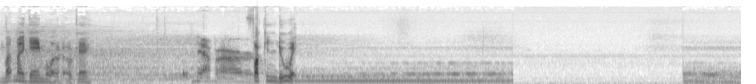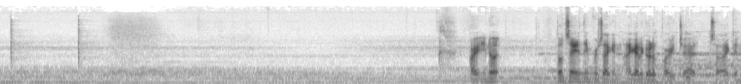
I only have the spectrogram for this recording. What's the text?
Let my game load, okay? Never. Fucking do it. Alright, you know what? Don't say anything for a second. I gotta go to the party chat so I can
